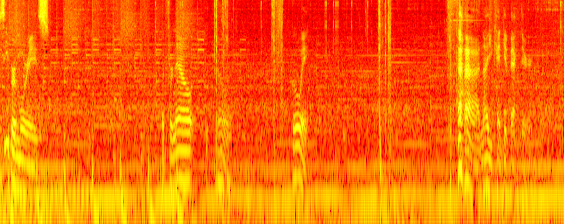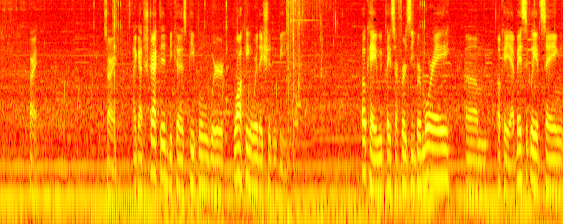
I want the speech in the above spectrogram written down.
zebra morays. But for now, no. Go away. Haha, now you can't get back there. Alright. Sorry, I got distracted because people were walking where they shouldn't be. Okay, we place our first zebra moray. Um, okay, yeah, basically it's saying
